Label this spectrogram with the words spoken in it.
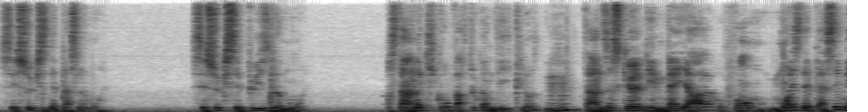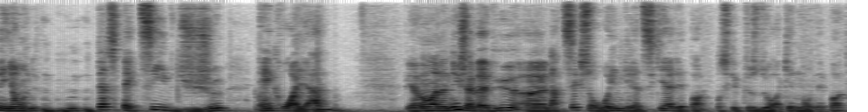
C'est ceux qui se déplacent le moins. C'est ceux qui s'épuisent le moins. Parce que t'en as qui courent partout comme des clowns. Mhm. Tandis que les meilleurs vont moins se déplacer, mais ils ont une, une perspective du jeu incroyable. Puis à un moment donné, j'avais vu un article sur Wayne Gretzky à l'époque, parce qu'il est plus du hockey de mon époque,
